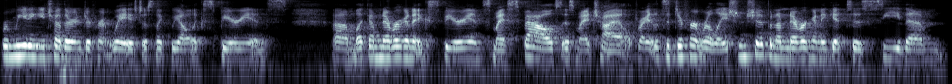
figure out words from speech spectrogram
we're meeting each other in different ways just like we all experience um, like i'm never going to experience my spouse as my child right? It's a different relationship and i'm never going to get to see them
